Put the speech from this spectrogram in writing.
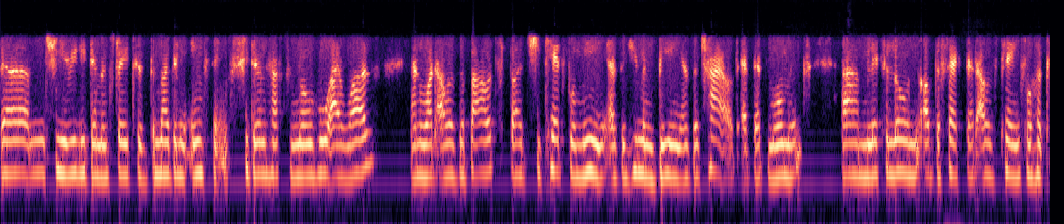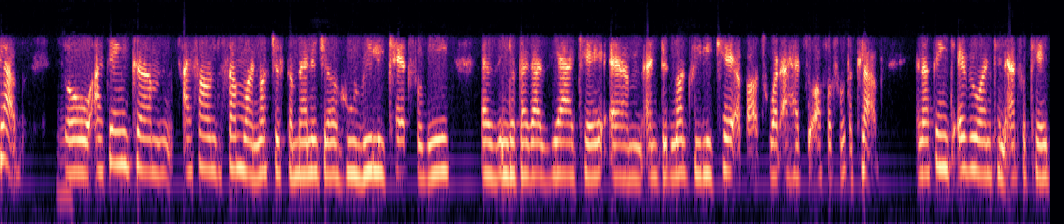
um, she really demonstrated the motherly instincts. She didn't have to know who I was and what I was about, but she cared for me as a human being, as a child at that moment, um, let alone of the fact that I was playing for her club. So I think um, I found someone, not just a manager, who really cared for me as Indodagazi yakhe um, and did not really care about what I had to offer for the club. And I think everyone can advocate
